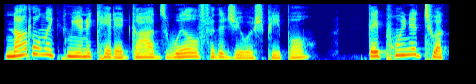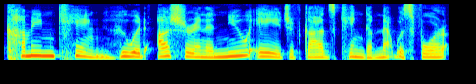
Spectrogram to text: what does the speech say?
not only communicated God's will for the Jewish people, they pointed to a coming king who would usher in a new age of God's kingdom that was for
